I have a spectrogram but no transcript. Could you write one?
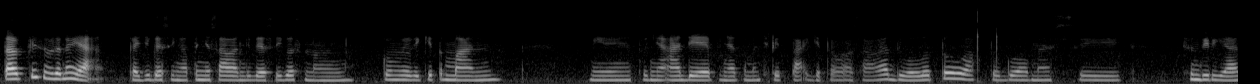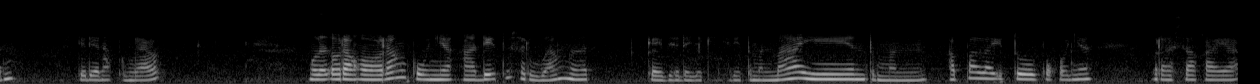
Tapi sebenarnya ya gak juga sih gak penyesalan juga sih. Gue seneng. Gue memiliki teman nih punya adik punya teman cerita gitu loh. Soalnya dulu tuh waktu gue masih sendirian masih jadi anak tunggal ngeliat orang-orang punya adik tuh seru banget. Kayak bisa diajakin jadi teman main teman apalah itu pokoknya merasa kayak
